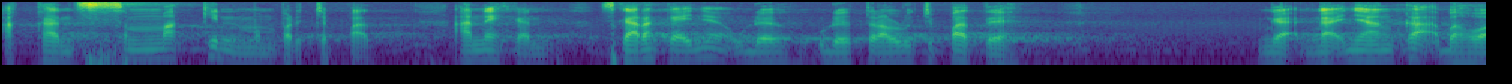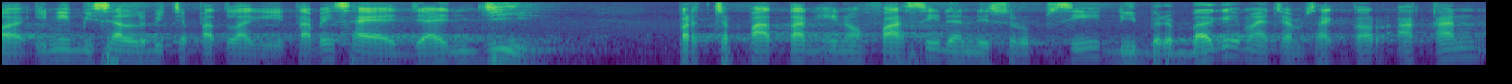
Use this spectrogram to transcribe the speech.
akan semakin mempercepat aneh kan? Sekarang kayaknya udah udah terlalu cepat ya. Nggak nggak nyangka bahwa ini bisa lebih cepat lagi. Tapi saya janji percepatan inovasi dan disrupsi di berbagai macam sektor akan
